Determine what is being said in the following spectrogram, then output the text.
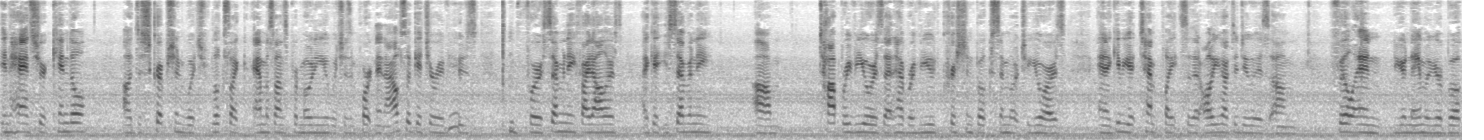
enhance your Kindle uh, description, which looks like Amazon's promoting you, which is important. And I also get your reviews for $75. I get you 70 um, top reviewers that have reviewed Christian books similar to yours and I give you a template so that all you have to do is um, fill in your name of your book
